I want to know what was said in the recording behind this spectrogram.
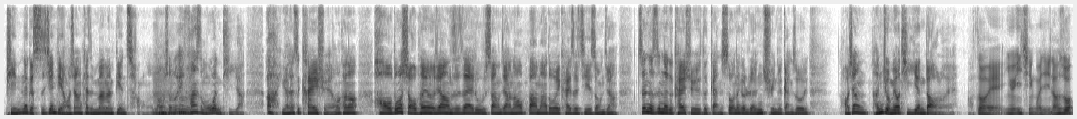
频那个时间点好像开始慢慢变长了。然后我想说，哎、发生什么问题呀、啊？原来是开学，然后看到好多小朋友这样子在路上这样，然后爸妈都会开车接送，这样真的是那个开学的感受，那个人群的感受，好像很久没有体验到了、哎，对，因为疫情关系，老实说，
